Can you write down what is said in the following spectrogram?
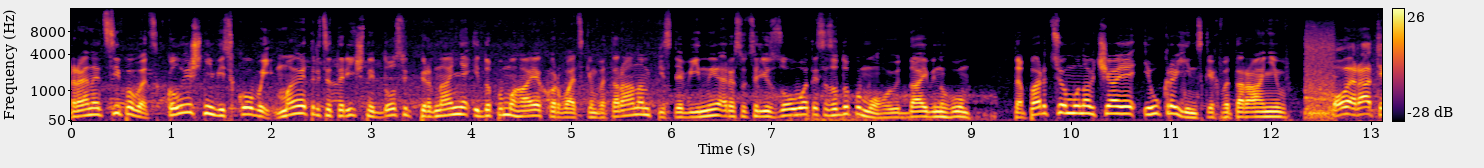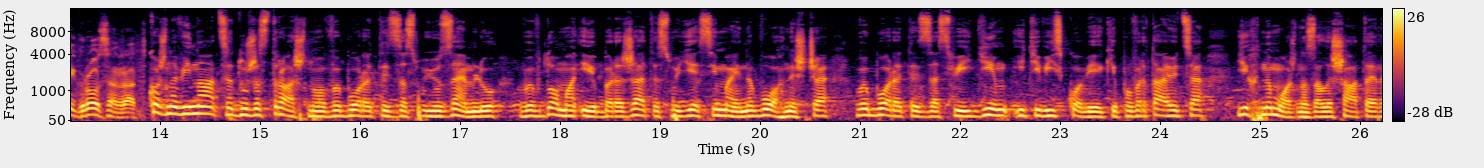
Рене Ціповець, колишній військовий, має 30-річний досвід пірнання і допомагає хорватським ветеранам після війни ресоціалізовуватися за допомогою дайвінгу. Тепер цьому навчає і українських ветеранів. Ovaj rat je grozan rat. Кожна війна це дуже страшно. Ви боретесь за свою землю. Ви вдома і бережете своє сімейне вогнище. Ви боретесь за свій дім, і ті військові, які повертаються, їх не можна залишати.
